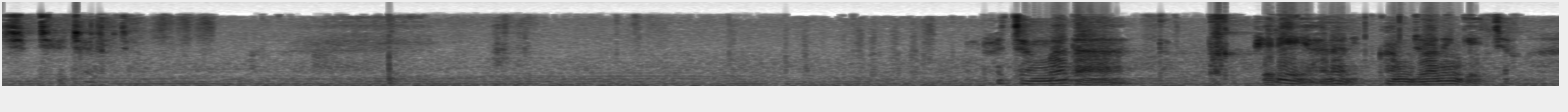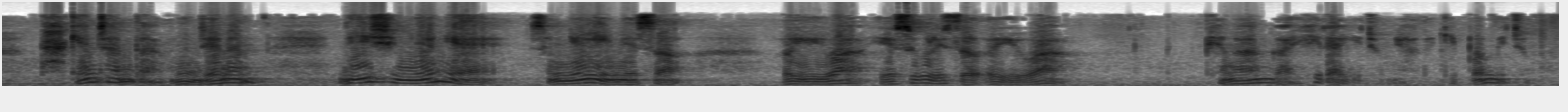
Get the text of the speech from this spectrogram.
17절이죠. 장마다 특별히 하나님 강조하는 게 있죠. 다 괜찮다. 문제는 네 심령에 성령이 임해서 의와 예수 그리스도 의와 평안과 희락이 중요하다. 기쁨이 중요하다.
